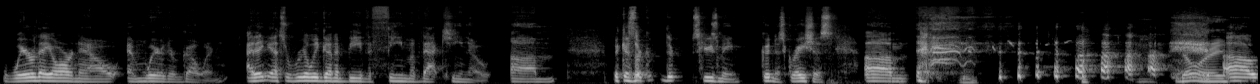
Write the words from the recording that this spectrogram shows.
where they are now, and where they're going. I think that's really going to be the theme of that keynote. Um, because they're, they're excuse me, goodness gracious. Um, Don't worry. Um,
